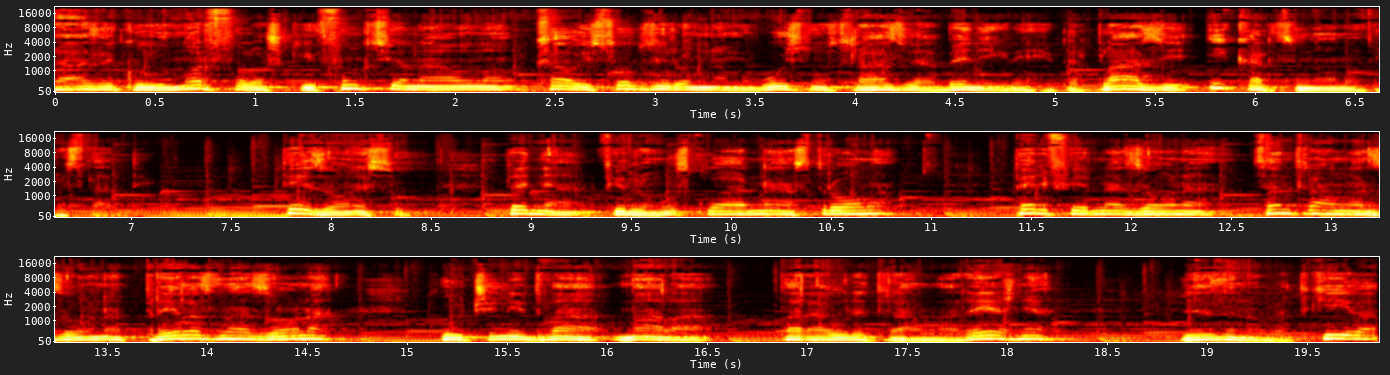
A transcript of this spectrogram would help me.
razlikuju morfološki i funkcionalno kao i s obzirom na mogućnost razvoja benigne hiperplazije i karcinoma prostate. Te zone su prednja fibromuskularna stroma, periferna zona, centralna zona, prelazna zona koju čini dva mala parauretralna režnja žlezdanog tkiva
